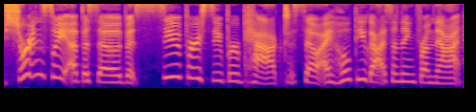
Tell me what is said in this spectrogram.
short and sweet episode, but super, super packed. So I hope you got something from that.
